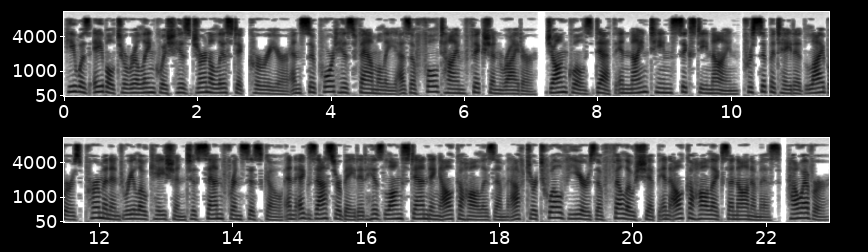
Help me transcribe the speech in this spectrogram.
he was able to relinquish his journalistic career and support his family as a full-time fiction writer. Jonquil's death in 1969 precipitated Leiber's permanent relocation to San Francisco and exacerbated his long-standing alcoholism after 12 years of fellowship in Alcoholics Anonymous. However,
